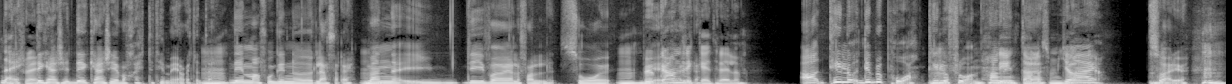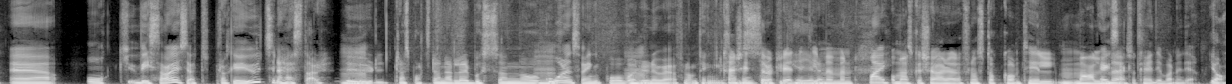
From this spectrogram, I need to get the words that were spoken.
Nej, tror jag det kanske, det kanske är var sjätte timme. Jag vet inte. Mm. Det, man får gå in och läsa det. Men eh, det var i alla fall så. Mm. Brukar Eh, han är dricka i trailern? Ja, till, och- det beror på. Till Mm. och från. För det är inte alla som gör nej, det. Så är det ju. Eh, och vissa har ju sett plocka ut sina hästar Mm. ur transporten eller bussen och går en sväng på vad det nu är för någonting. Liksom Kanske inte var tredje eller- timme, men Nej, om man ska köra från Stockholm till Malmö Exakt. så kan det vara en idé. ja.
